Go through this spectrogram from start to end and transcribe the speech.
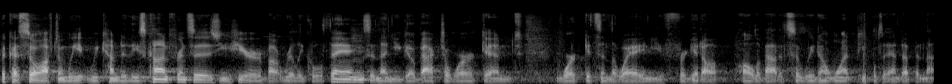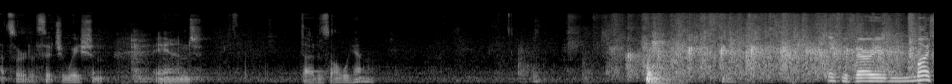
Because so often we, we come to these conferences, you hear about really cool things, and then you go back to work and work gets in the way and you forget all, all about it. So we don't want people to end up in that sort of situation. And that is all we have. Thank you very much,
